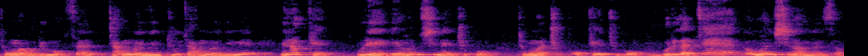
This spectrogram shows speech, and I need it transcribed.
정말 우리 목사 장로님 두 장로님이 이렇게 우리에게 헌신해 주고 정말 축복해 주고 우리가 조금 헌신하면서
